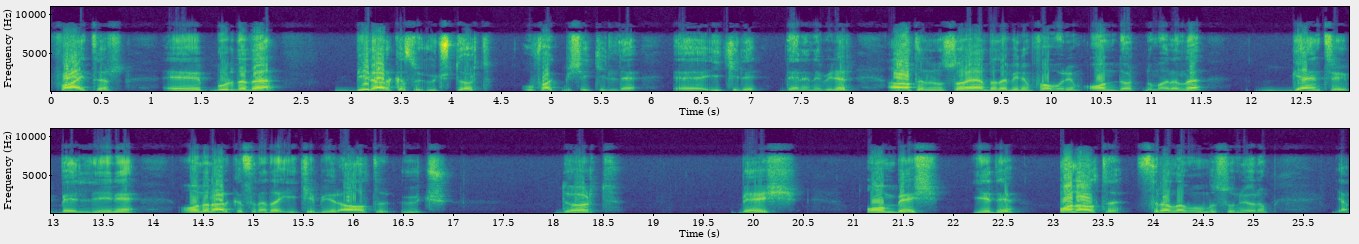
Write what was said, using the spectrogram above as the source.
Fighter. E, burada da bir arkası 3-4 ufak bir şekilde e, ikili denenebilir. Altının son ayağında da benim favorim 14 numaralı Gentry Bellini. Onun arkasına da 2, 1, 6, 3, 4, 5, 15, 7, 16 sıralamamı sunuyorum. Ya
